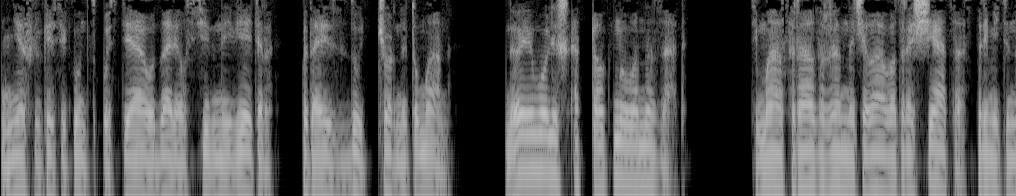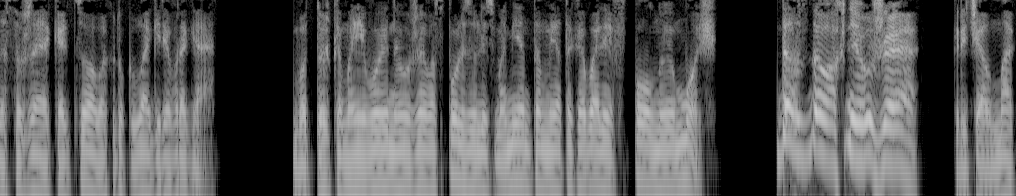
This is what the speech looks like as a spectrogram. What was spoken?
Несколько секунд спустя ударил сильный ветер, пытаясь сдуть черный туман, но его лишь оттолкнуло назад. Тьма сразу же начала возвращаться, стремительно сужая кольцо вокруг лагеря врага. Вот только мои воины уже воспользовались моментом и атаковали в полную мощь. «Да сдохни уже!» — кричал маг,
